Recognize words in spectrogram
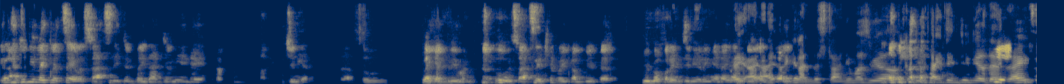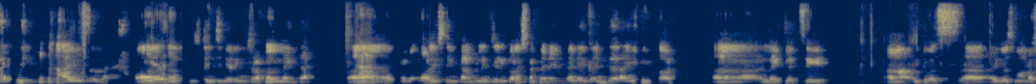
gradually, like let's say, I was fascinated by that journey, and I ended up in engineering. Uh, so, like everyone who is fascinated by computer, you go for engineering, and I I, I, I, can understand. You must be a computer science engineer then, yeah, right? exactly. I also Yes. uh, finished engineering from like that Huh. uh, from a college named Campbell Engineering College. But when I when I went there, I thought, like let's say, uh, it was uh, it was more of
